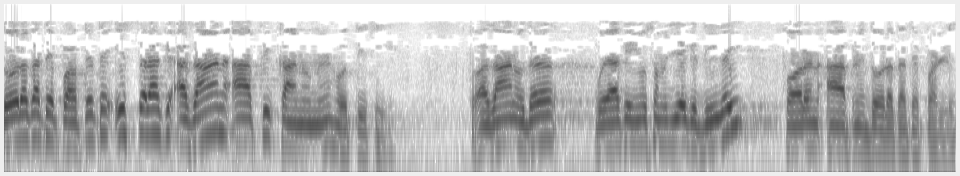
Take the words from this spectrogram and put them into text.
دو رکعتیں پڑھتے تھے، اس طرح کی اذان آپ کی کانوں میں ہوتی تھی۔ تو اذان ادھر، گویا کہ یوں سمجھیے کہ دی گئی، فوراً آپ نے دو رکعتیں پڑھ لی۔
